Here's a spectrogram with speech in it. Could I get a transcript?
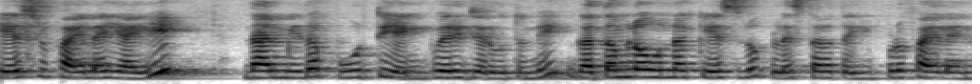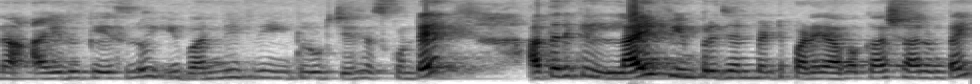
కేసులు ఫైల్ అయ్యాయి. దాని మీద పూర్తి ఎంక్వైరీ జరుగుతుంది. గతంలో ఉన్న కేసులు ప్లస్ తర్వాత ఇప్పుడు ఫైల్ అయిన ఐదు కేసులు ఇవన్నిటిని ఇంక్లూడ్ చేసేసుకుంటే అతనికి లైఫ్ ఇంప్రిజన్మెంట్ పడే అవకాశాలు ఉంటాయి.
